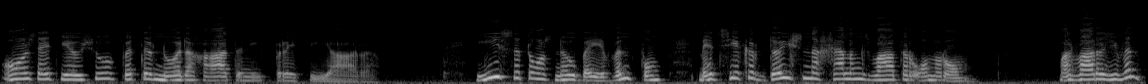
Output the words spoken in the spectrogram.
ons het jou so bitter nodig gehad in die pressie jare. Hier sit ons nou by 'n windpomp met seker duisende gellingswater onder hom. Maar waar is die wind?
